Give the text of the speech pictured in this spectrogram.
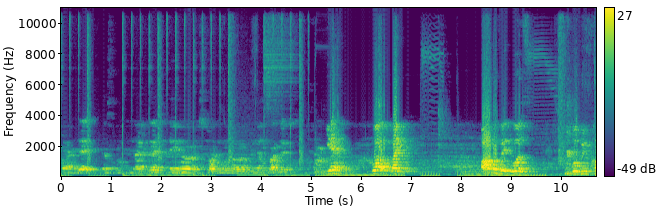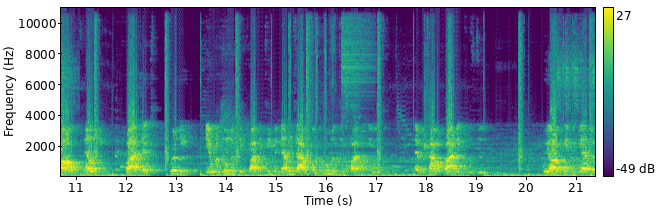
After that, that's what, that, they uh, started doing uh, the next project. Yeah. Well, like all of it was what we would call Nelly projects. Really, they was lunatic projects. Even Nelly's album was a lunatic project. It was every time a project was due, we all came together,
